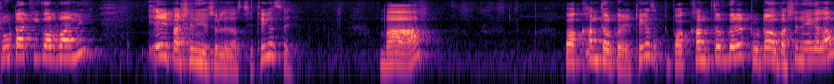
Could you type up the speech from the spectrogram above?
টুটা কি করব আমি? এই পাশে নিয়ে চলে যাচ্ছি, ঠিক আছে? বা পক্ষান্তর করে, ঠিক আছে? পক্ষান্তর করে টুটা ও পাশে নিয়ে গেলাম।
